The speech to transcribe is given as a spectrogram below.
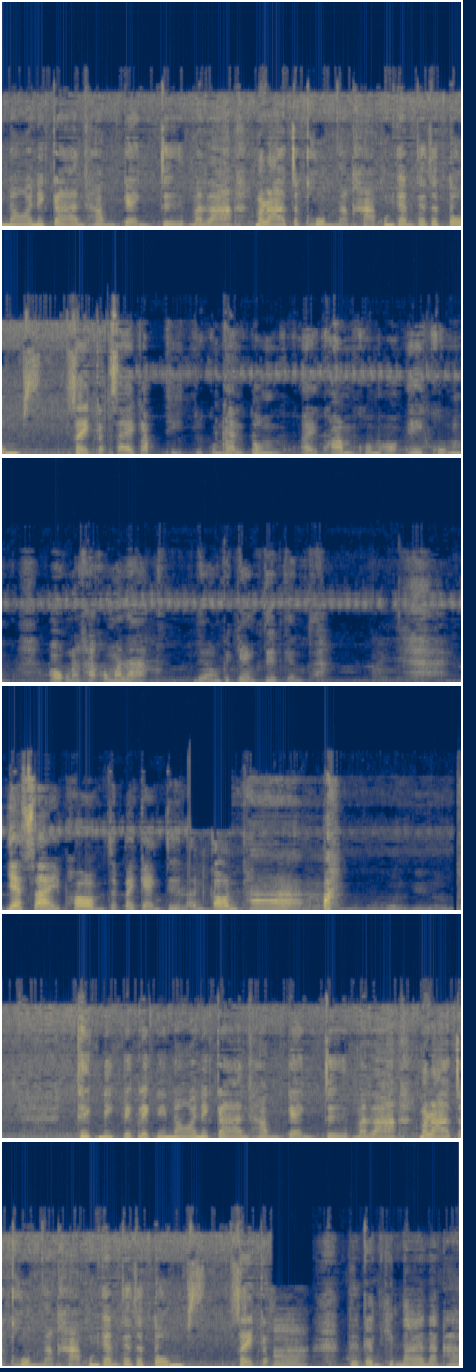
ๆ น้อยๆในการทำแกงจืดมะระมะระจะขมนะคะ คุณกันก็จะต้มใส่กับใส่กับที่คุณกันต้มไอ้ความคมออกเอขมออกนะคะ ของมะละเดี๋ยวต้องไปแกงจืดกันจ้ะยัดใส่พร้อมจะไปแกงจืดแล้วก่อนค่ะปะ เทคนิคเล็กๆน้อยๆในการทำแกงจืดมะระมะระจะขมนะคะ คุณกันก็จะต้มใส่กับอ่าเจอกันคลิปหน้านะคะ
